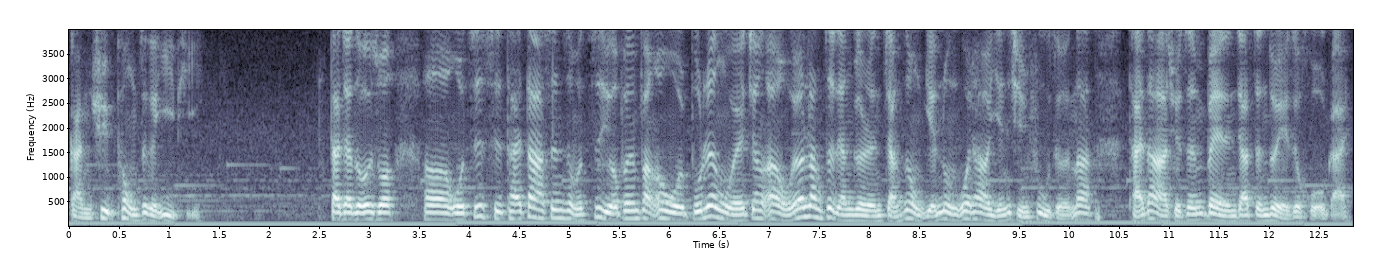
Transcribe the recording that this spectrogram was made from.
敢去碰这个议题。大家都会说，呃，我支持台大生什么自由奔放哦，我不认为这样啊，我要让这两个人讲这种言论为他的言行负责。那台大的学生被人家针对也是活该，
